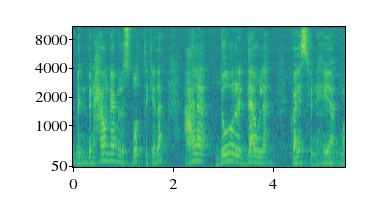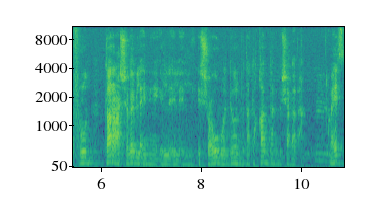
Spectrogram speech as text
بن- بنحاول نعمل سبوت كده على دور الدولة. كويس؟ في إن هي مفروض ترعى الشباب لأن ال- ال- ال- الشعوب والدول بتتقدم بشبابها. كويس؟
